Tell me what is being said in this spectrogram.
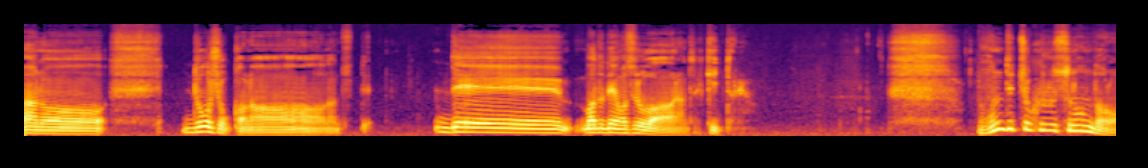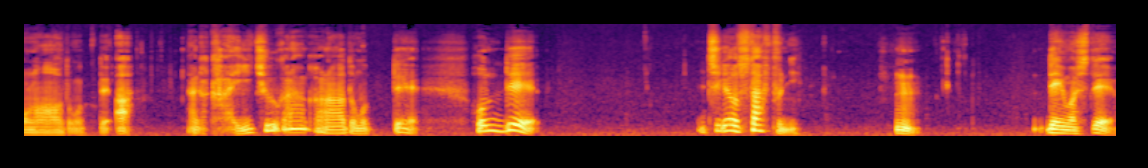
あのどうしよっかなーなんつって。で、また電話するわ、なんて切ったのよ。なんで直留守なんだろうなと思って。あ、なんか会議中かなんかなと思って、ほんで、違うスタッフに、うん、電話して、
